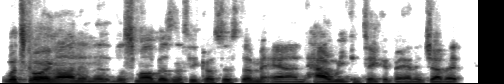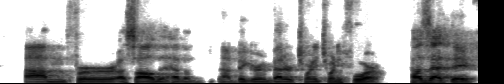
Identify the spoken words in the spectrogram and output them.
what's going on in the, the small business ecosystem and how we can take advantage of it um, for us all to have a, a bigger and better 2024. How's that, Dave?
